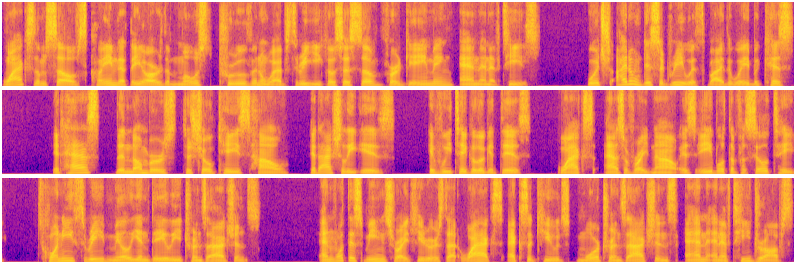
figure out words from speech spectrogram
Wax themselves claim that they are the most proven Web3 ecosystem for gaming and NFTs which I don't disagree with, by the way, because it has the numbers to showcase how it actually is. If we take a look at this, Wax, as of right now, is able to facilitate 23 million daily transactions. And what this means right here is that Wax executes more transactions and NFT drops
